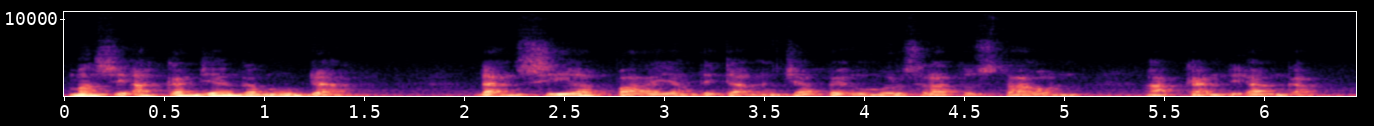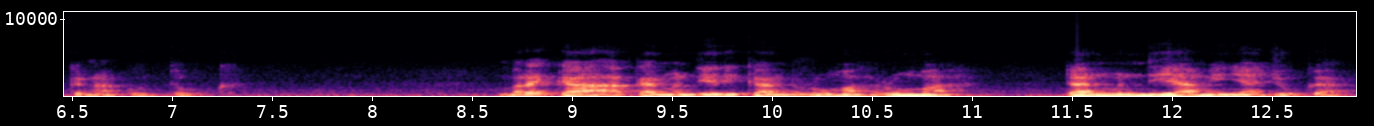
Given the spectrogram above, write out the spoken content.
masih akan dianggap muda dan siapa yang tidak mencapai umur 100 tahun akan dianggap kena kutuk. Mereka akan mendirikan rumah-rumah dan mendiaminya juga.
